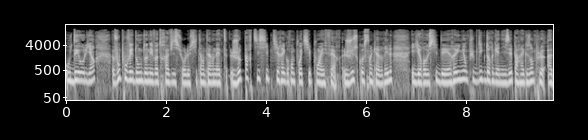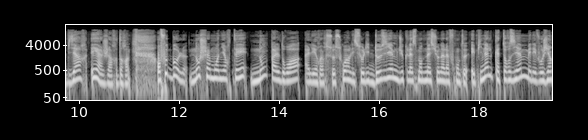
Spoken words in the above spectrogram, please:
ou d'éoliens. Vous pouvez donc donner votre avis sur le site internet je participe-grandpoitiers.fr jusqu'au 5 avril. Il y aura aussi des réunions publiques d'organiser par exemple à Biard et à Jardre. En football, nos chamois niortais n'ont pas le droit à l'erreur ce soir. Les solides deuxièmes du classement de national affrontent Épinal, 14e, mais les Vosgiens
